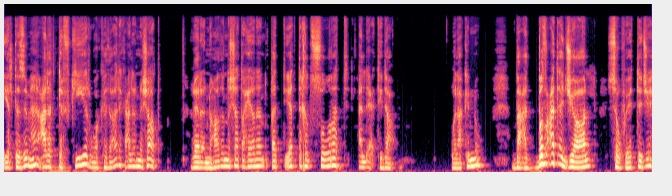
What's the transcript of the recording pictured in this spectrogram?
يلتزمها على التفكير وكذلك على النشاط. غير أن هذا النشاط أحيانا قد يتخذ صورة الاعتداء. ولكنه بعد بضعة أجيال سوف يتجه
